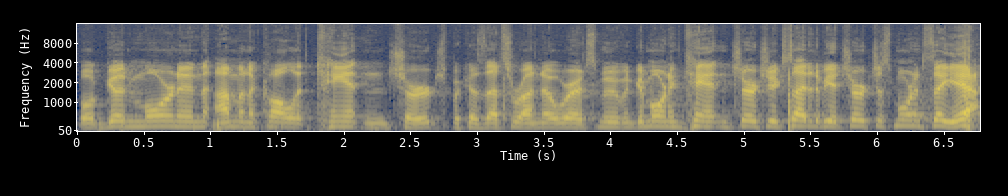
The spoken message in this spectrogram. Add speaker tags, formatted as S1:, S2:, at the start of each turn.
S1: Well, good morning. I'm going to call it Canton Church because that's where I know where it's moving. Good morning, Canton Church. You excited to be at church this morning? Say yeah.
